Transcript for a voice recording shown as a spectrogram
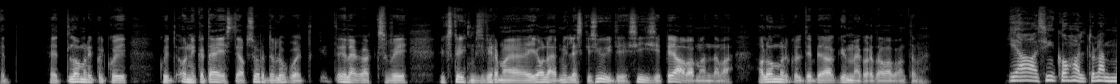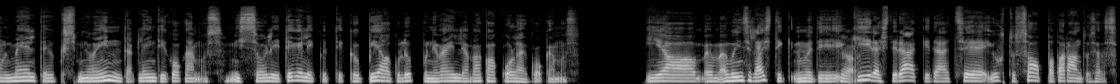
et, et loomulikult, kui, kui on ikka täiesti absurdne lugu, et Tele2 või ükskõik mis firma ei ole milleski süüdi, siis ei pea vabandama, aga loomulikult ei pea kümme korda vabandama ja siinkohal tuleb mul meelde üks minu enda kliendi kogemus, mis oli tegelikult ikka peaaegu lõpuni välja väga kole kogemus ja ma võin selle hästi niimoodi ja. kiiresti rääkida, et see juhtus saapaparanduses.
